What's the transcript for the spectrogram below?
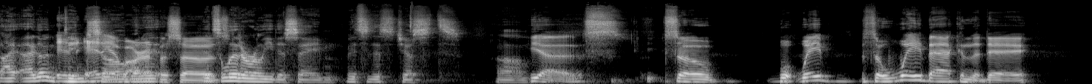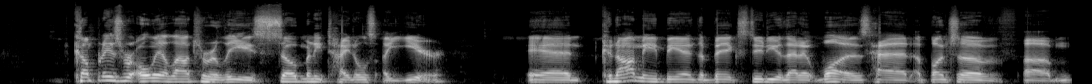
I, I don't In think any so. of our it- episodes. it's literally the same. It's it's just um, Yes. So way so way back in the day, companies were only allowed to release so many titles a year. And Konami, being the big studio that it was, had a bunch of um,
